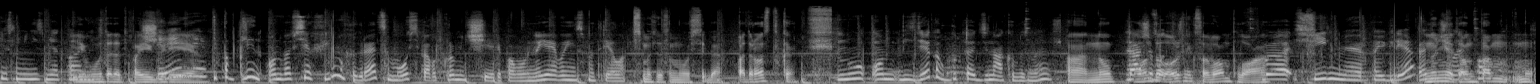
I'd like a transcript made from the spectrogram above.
если мне не изменяет И память. вот этот по Черри. игре. Типа, блин, он во всех фильмах играет самого себя, вот кроме Черри, по-моему, но я его и не смотрела. В смысле самого себя? Подростка? Ну, он везде как будто одинаковый, знаешь. А, ну, Даже он вот заложник своего амплуа. В фильме по игре Ну нет, он, Человек-паук.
